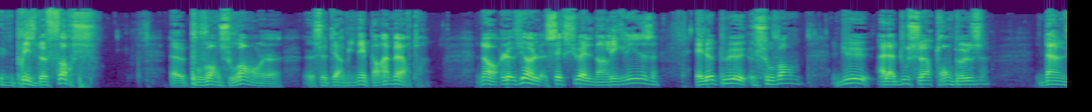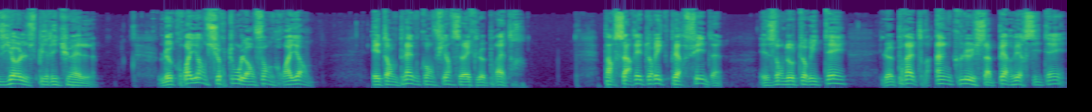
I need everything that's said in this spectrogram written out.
une prise de force, euh, pouvant souvent euh, se terminer par un meurtre. Non, le viol sexuel dans l'Église est le plus souvent dû à la douceur trompeuse d'un viol spirituel. Le croyant, surtout l'enfant croyant, est en pleine confiance avec le prêtre. Par sa rhétorique perfide et son autorité, le prêtre inclut sa perversité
